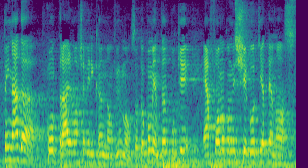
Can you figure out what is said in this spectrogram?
Não tem nada contrário ao norte-americano, não, viu irmão? Só estou comentando porque é a forma como isso chegou aqui até nós.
